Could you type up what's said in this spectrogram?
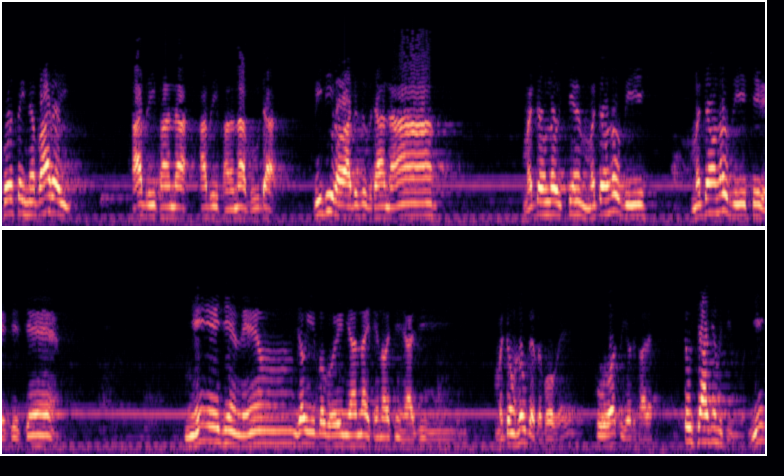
ကိုယ်စိတ်နှစ်ပါးတော့အာပရိဖာနာအာပရိဖာနာဘုဒ္ဓပိဋိဘာဝသုစုပဌာနာမတုံလို့ခြင်းမတုံလို့ပြီးမတောင်လို့သည်ဖြစ်ဖြစ်ချင်းငြိမ်းအေးခြင်းလင်ယောဂီပုဂ္ဂိုလ်ညာ၌ထင်တော်ခြင်းရာရှိမတုံလှုပ်တဲ့သဘောပဲကိုယ်ရောစီရောတခါလဲတုတ်ချခြင်းမရှိဘူးငြိမ်း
